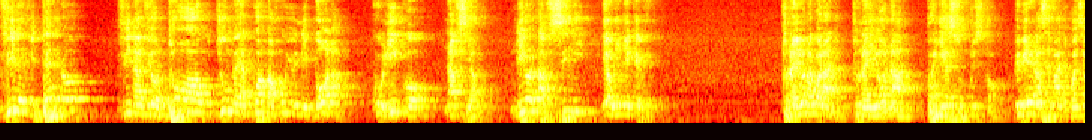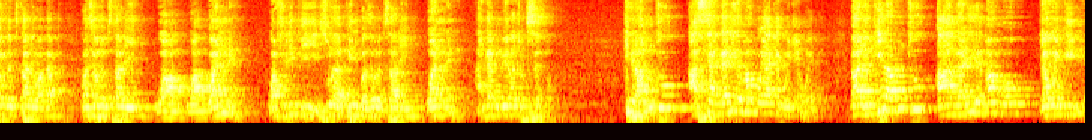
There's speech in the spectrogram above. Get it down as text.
vile vitendo vinavyotoa ujumbe ya kwamba huyu ni bora kuliko nafsi yako, ndiyo tafsiri ya unyenyekevu. Tunaiona kwa nani? Tunaiona kwa Yesu Kristo. Biblia inasemaje? Kwanzia ule mstari wa ngapi? Kwanzia ule mstari wa wa, wa nne wa Filipi sura ya pili, kwanzia ule mstari wa nne. Angalia Biblia inachokisema, kila mtu asiangalie mambo yake mwenyewe, bali kila mtu aangalie mambo ya wengine.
